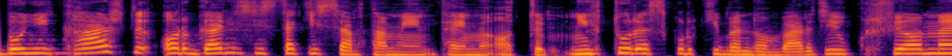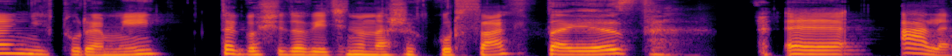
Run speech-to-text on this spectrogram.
bo nie każdy organizm jest taki sam, pamiętajmy o tym. Niektóre skórki będą bardziej ukrwione, niektóre mniej. Tego się dowiecie na naszych kursach. Tak jest. E, ale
